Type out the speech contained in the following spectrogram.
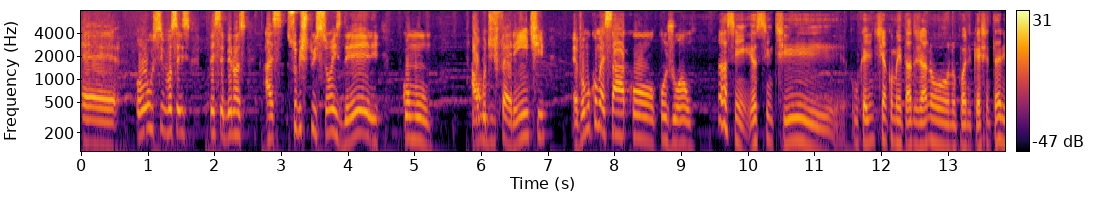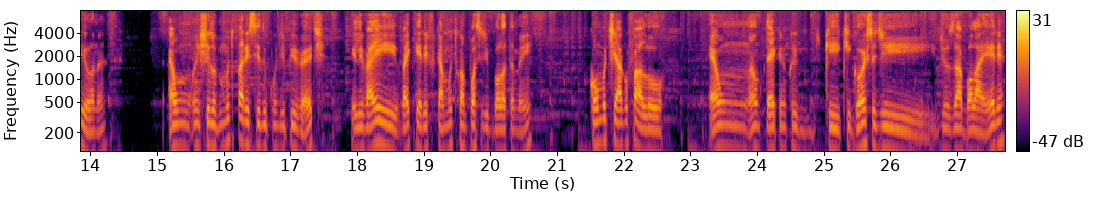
É, ou se vocês perceberam as, as substituições dele como algo diferente. É, vamos começar com, o João. Assim, eu senti o que a gente tinha comentado já no, no podcast anterior, né? É um, um estilo muito parecido com o de Pivete. Ele vai, vai querer ficar muito com a posse de bola também. Como o Thiago falou, é um, é um técnico que, que gosta de, de usar a bola aérea.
